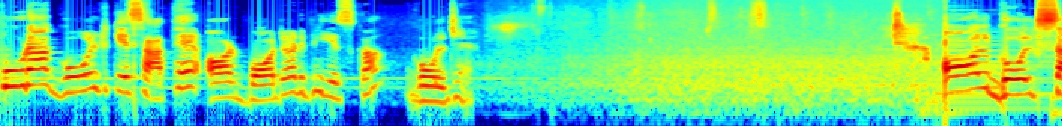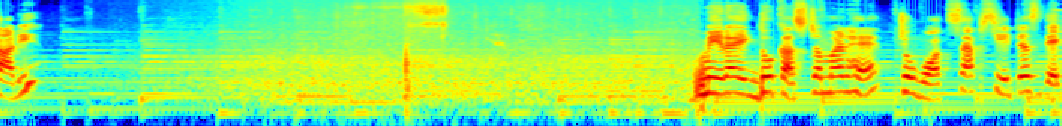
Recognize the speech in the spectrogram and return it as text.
पूरा गोल्ड के साथ है और बॉर्डर भी इसका गोल्ड है। ऑल गोल्ड साड़ी मेरा एक दो कस्टमर है जो व्हाट्सएप स्टेटस देख,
